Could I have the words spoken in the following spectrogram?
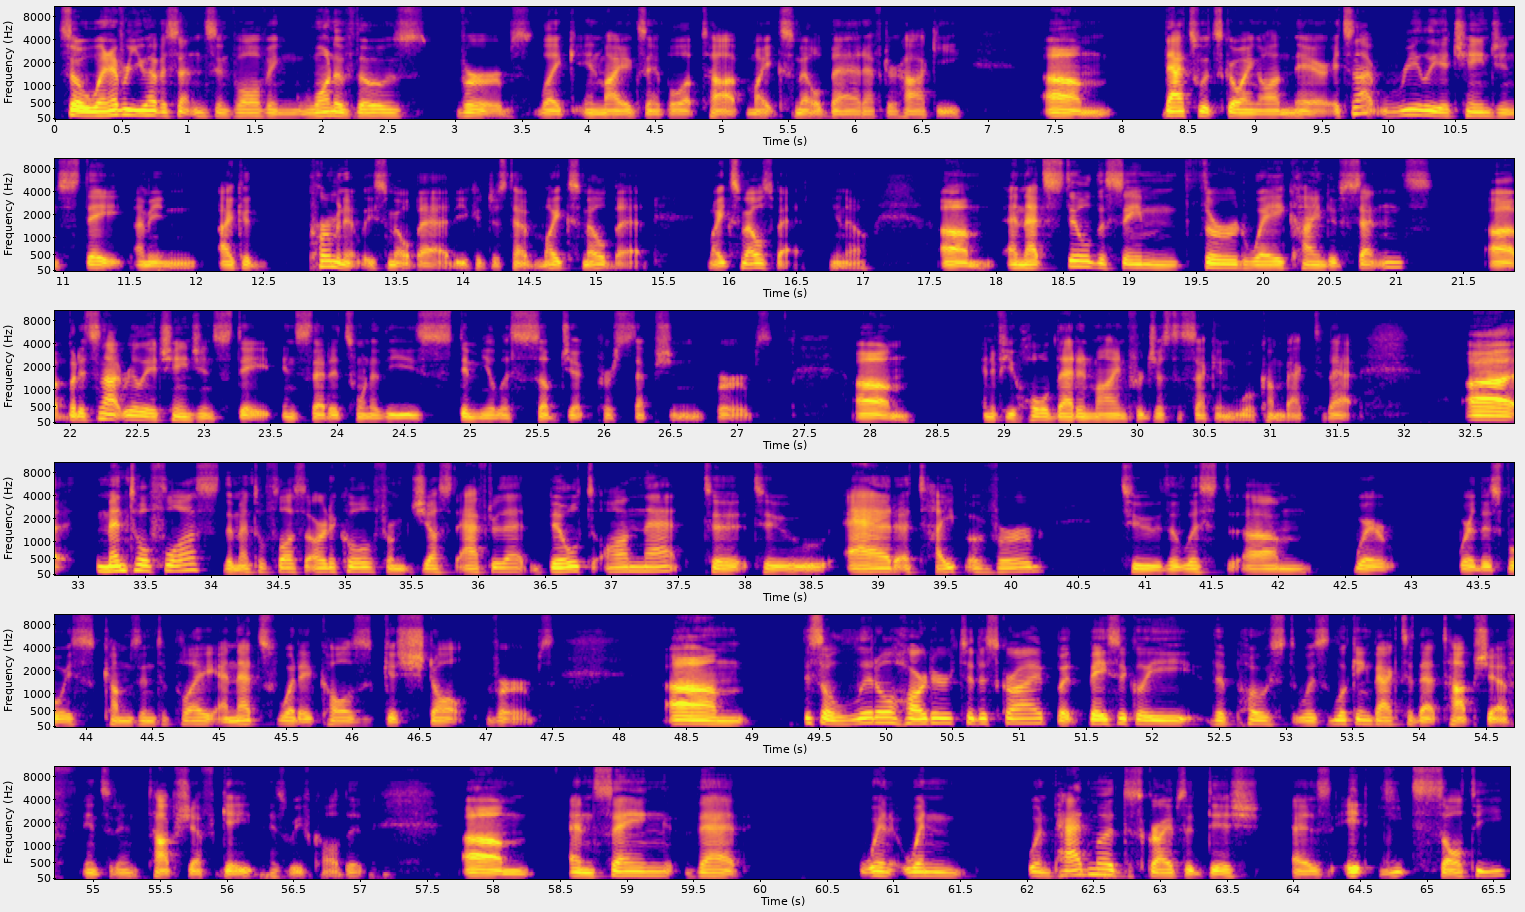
So whenever you have a sentence involving one of those verbs, like in my example up top, Mike smelled bad after hockey, um, that's what's going on there. It's not really a change in state. I mean, I could permanently smell bad. You could just have Mike smelled bad. Mike smells bad, you know. Um, and that's still the same third way kind of sentence, uh, but it's not really a change in state. Instead, it's one of these stimulus subject perception verbs. Um, and if you hold that in mind for just a second, we'll come back to that. Uh, mental floss, the mental floss article from just after that, built on that to to add a type of verb to the list um, where where this voice comes into play, and that's what it calls gestalt verbs. Um, this is a little harder to describe, but basically the post was looking back to that Top Chef incident, Top Chef Gate, as we've called it, um, and saying that when when when Padma describes a dish as it eats salty,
